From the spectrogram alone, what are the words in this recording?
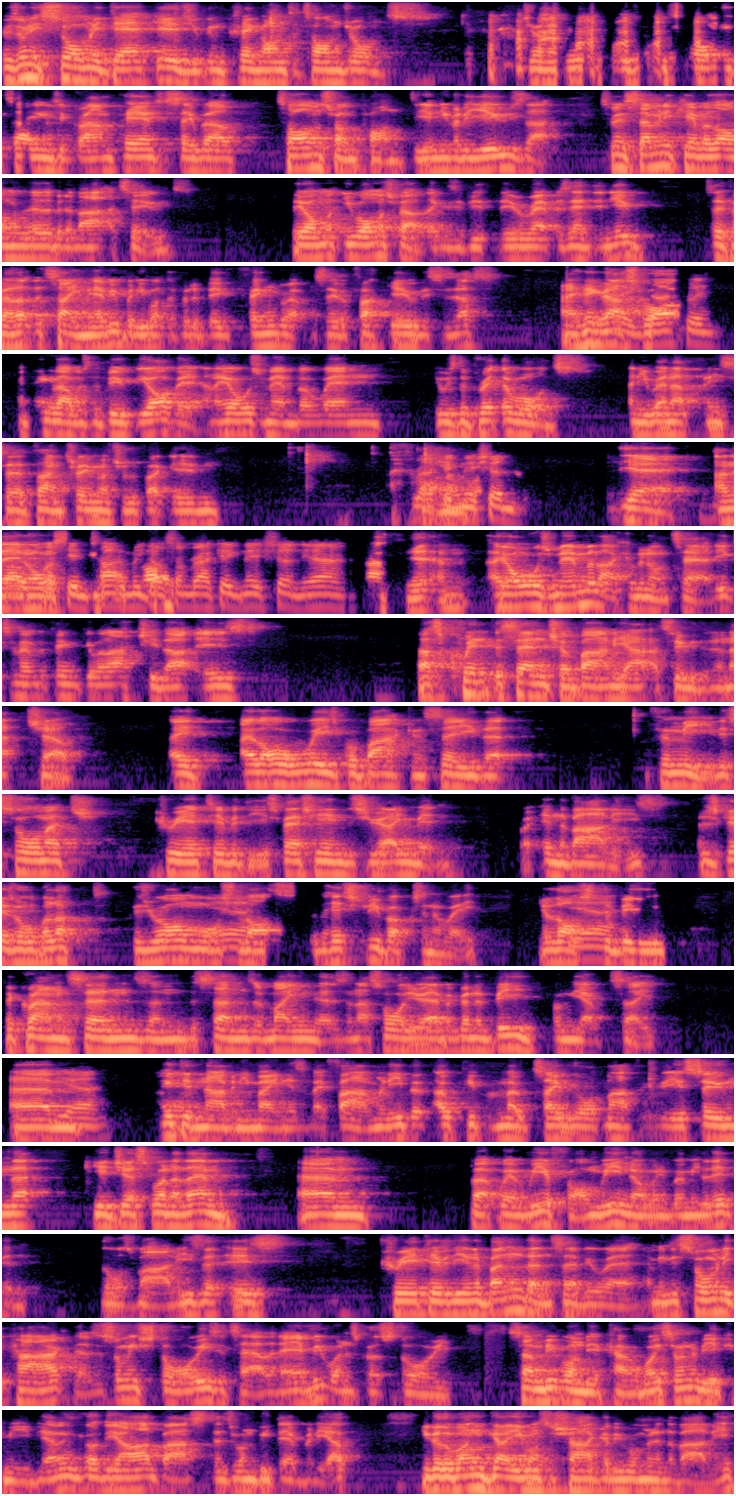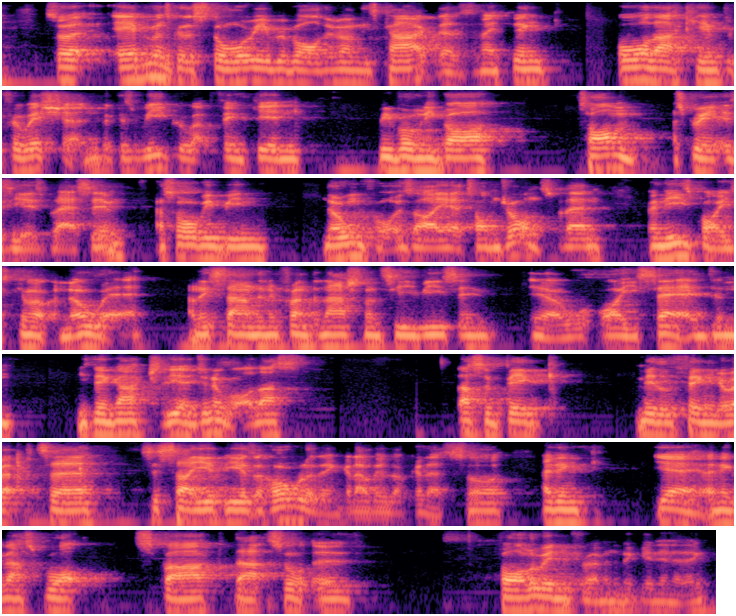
there's only so many decades you can cling on to Tom Jones. Do you know what I mean? so many times your grandparents to say, well, Tom's from Ponty, and you've got to use that. So when somebody came along with a little bit of attitude, they almost, you almost felt like as if you, they were representing you. So I felt at the time everybody wanted to put a big finger up and say, well, "Fuck you, this is us." And I think that's yeah, exactly. what I think that was the beauty of it. And I always remember when it was the Brit Awards, and he went up and he said, "Thanks very much for the fucking recognition." Yeah, and then always in time we got some recognition. Yeah, that's it. And I always remember that coming on telly because I remember thinking, well, actually, that is that's quintessential Barney attitude in a nutshell. I I'll always go back and say that for me, there's so much creativity, especially in the industry I'm in, in the valleys, it just gets overlooked because you're almost yeah. lost to the history books in a way. You're lost yeah. to be the grandsons and the sons of miners, and that's all you're ever going to be from the outside. Um, yeah. I didn't have any miners in my family, but people from outside would automatically assume that you're just one of them. Um, but where we're from, we know when, when we live in those valleys, it is creativity and abundance everywhere. I mean, there's so many characters, there's so many stories to tell, and everyone's got a story. Some people want to be a cowboy, some want to be a comedian, and you've got the hard bastards who want to beat everybody up. You've got the one guy who wants to shag every woman in the valley. So everyone's got a story revolving around these characters. And I think all that came to fruition because we grew up thinking we've only got Tom, as great as he is, bless him. That's all we've been known for is, oh yeah, Tom Jones. But then when these boys came out of nowhere, and they standing in front of national TV saying, you know, what he said, and you think, actually, yeah, do you know what? That's that's a big middle finger up to society as a whole, I think, and how they look at us. So I think, yeah, I think that's what sparked that sort of following from in the beginning. I think.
